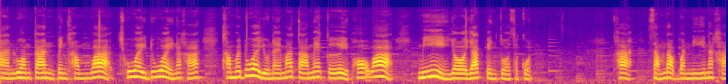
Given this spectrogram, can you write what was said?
อ่านรวมกันเป็นคำว่าช่วยด้วยนะคะคำว่าด้วยอยู่ในมาตราแม่เกย เพราะว่ามียอยักษ์เป็นตัวสะกดค่ะสำหรับวันนี้นะคะ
